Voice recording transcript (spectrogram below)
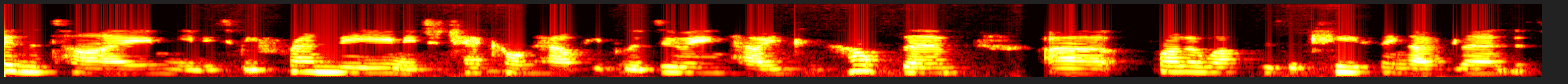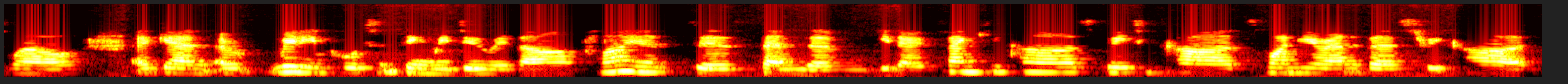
in the time, you need to be friendly, you need to check on how people are doing, how you can help them. Uh, follow up is a key thing I've learned as well. Again, a really important thing we do with our clients is send them, you know, thank you cards, greeting cards, one year anniversary cards,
